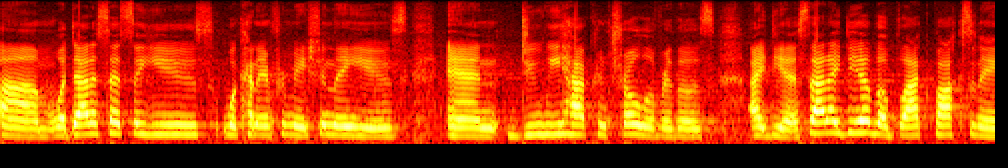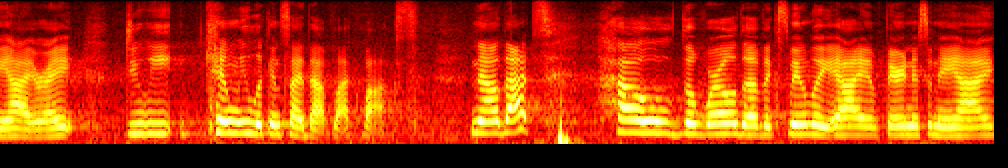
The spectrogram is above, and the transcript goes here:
um, what data sets they use, what kind of information they use, and do we have control over those ideas? That idea of a black box in AI, right? Do we, can we look inside that black box? Now that's how the world of explainable AI and fairness in AI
